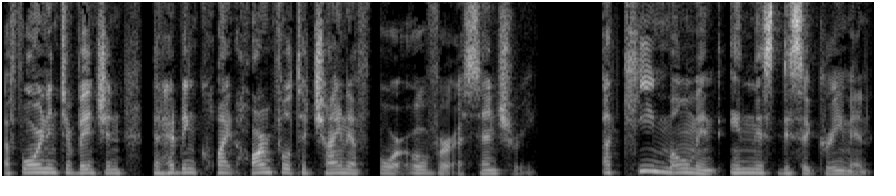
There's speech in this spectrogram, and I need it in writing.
a foreign intervention that had been quite harmful to China for over a century. A key moment in this disagreement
